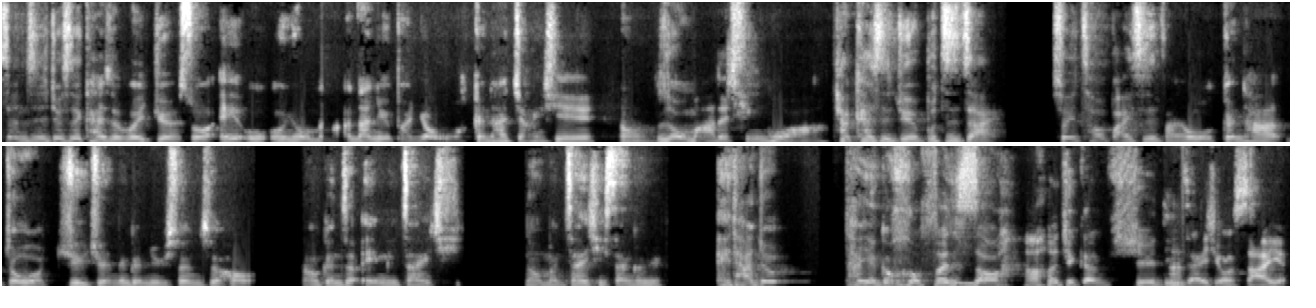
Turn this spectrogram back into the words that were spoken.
甚至就是开始会觉得说，哎，我我因为我们男女朋友，我跟他讲一些嗯肉麻的情话啊，他开始觉得不自在，所以超白痴。反而我跟他就我拒绝那个女生之后，然后跟这 Amy 在一起，那我们在一起三个月，哎，他就他也跟我分手，然后去跟学弟在一起，我傻眼，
